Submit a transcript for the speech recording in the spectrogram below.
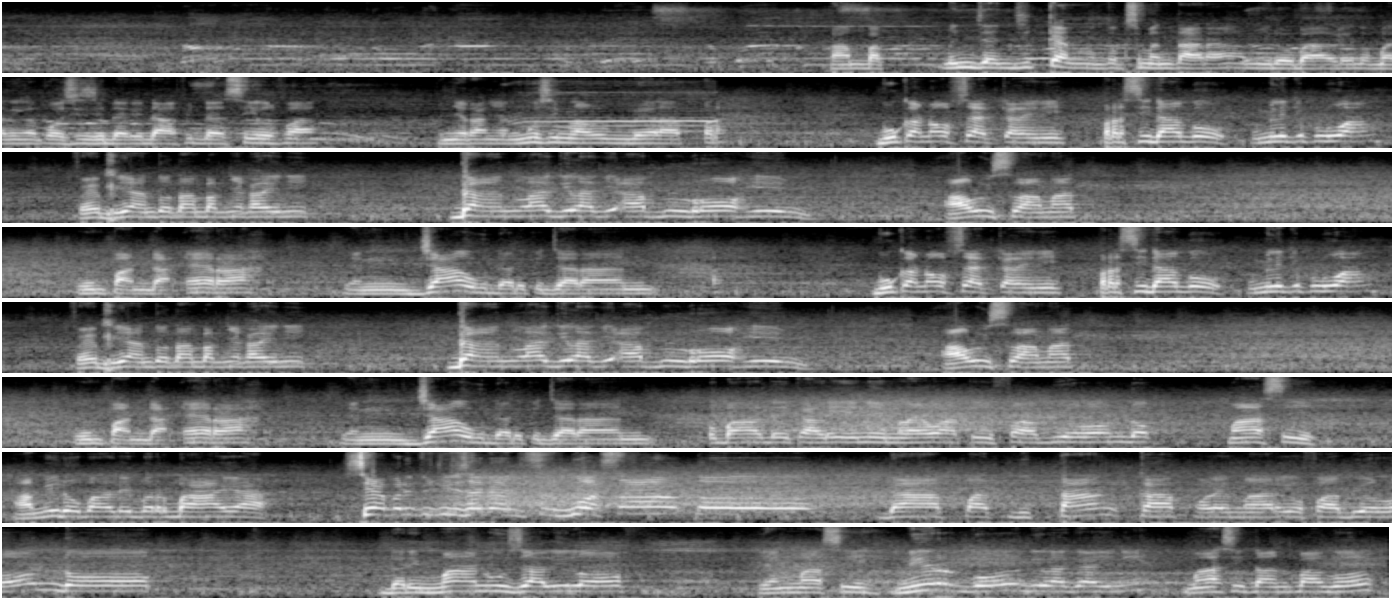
nomor punggung 6 Rizky Bagus Tampak menjanjikan untuk sementara Amido Balde untuk menggantikan posisi dari David da Silva. Penyerang yang musim lalu membela per bukan offside kali ini Persidago memiliki peluang. Febrianto tampaknya kali ini. Dan lagi-lagi Abdul Rohim. Alwi selamat. Umpan daerah yang jauh dari kejaran. Bukan offside kali ini Persidago memiliki peluang. Febrianto tampaknya kali ini. Dan lagi-lagi Abdul Rohim. Alwi selamat. Umpan daerah yang jauh dari kejaran. Balde kali ini melewati Fabio Londok. Masih Amido Balde berbahaya. Siapa dituju di sana sebuah salto. Dapat ditangkap oleh Mario Fabio Londok. Dari Manu Zalilov yang masih near goal di laga ini masih tanpa gol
